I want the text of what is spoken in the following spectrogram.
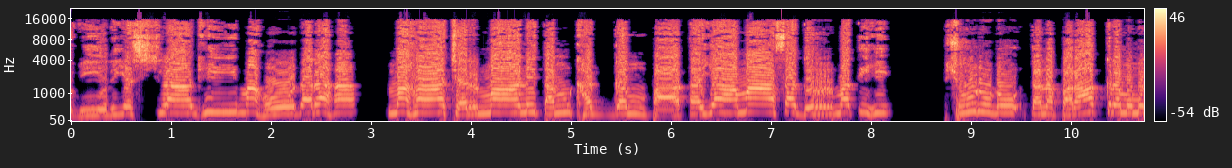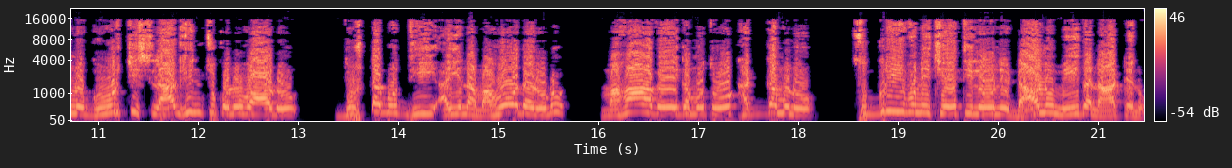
వీర్యశ్లాఘీ మహోదర మహాచర్మాణి తం ఖడ్గం పాతయామాస దుర్మతి. శూరుడు తన పరాక్రమమును గూర్చి శ్లాఘించుకొనువాడు. దుష్టబుద్ధి అయిన మహోదరుడు మహావేగముతో ఖడ్గమును సుగ్రీవుని చేతిలోని డాలు మీద నాటెను.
